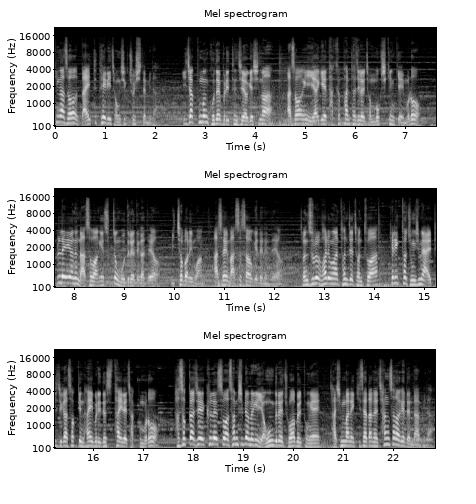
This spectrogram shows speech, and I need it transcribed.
킹아서 나이트 테일이 정식 출시됩니다. 이 작품은 고대 브리튼 지역의 신화 아서왕의 이야기의 다크 판타지를 접목시킨 게임으로 플레이어는 아서왕의 숙적 모드레드가 되어 미쳐버린 왕 아서에 맞서 싸우게 되는데요. 전술을 활용한 턴제 전투와 캐릭터 중심의 RPG가 섞인 하이브리드 스타일의 작품으로 다섯 가지의 클래스와 30여 명의 영웅들의 조합을 통해 자신만의 기사단을 창설하게 된다 합니다.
